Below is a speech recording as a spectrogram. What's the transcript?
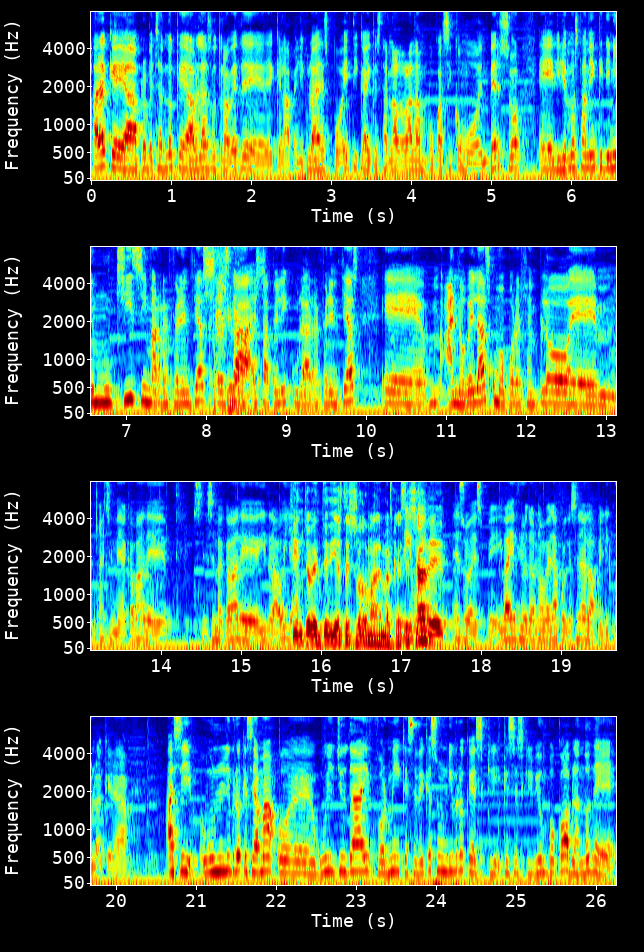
Ahora que aprovechando que hablas otra vez de, de que la película es poética y que está narrada un poco así como en verso, eh, diremos también que tiene muchísimas referencias esta, película, referencias eh, a novelas como por ejemplo, eh, ay, se me acaba de se, se me acaba de ir la olla. 120 días de Sodoma de Marqués Sí, de bueno, Sade. eso es. Iba a decir otra novela porque esa era la película que era. Ah, sí, un libro que se llama eh, Will You Die for Me, que se ve que es un libro que, que se escribió un poco hablando de,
